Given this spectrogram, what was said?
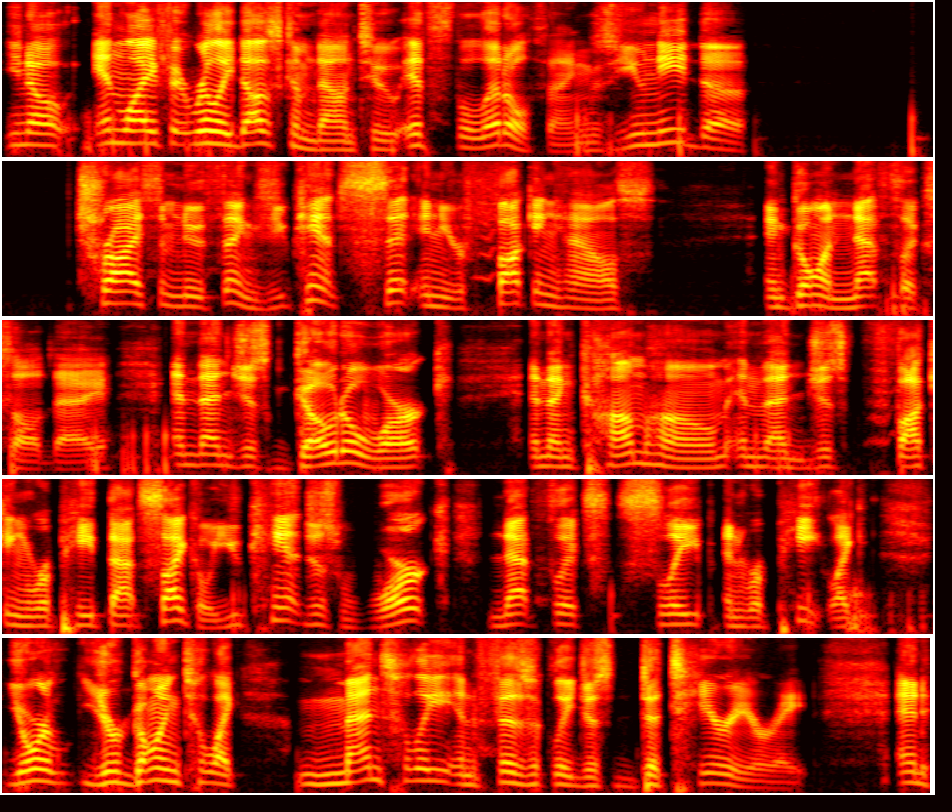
You know in life it really does come down to it's the little things. You need to try some new things. You can't sit in your fucking house and go on netflix all day and then just go to work and then come home and then just fucking repeat that cycle. You can't just work, Netflix, sleep and repeat. Like you're you're going to like mentally and physically just deteriorate. And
